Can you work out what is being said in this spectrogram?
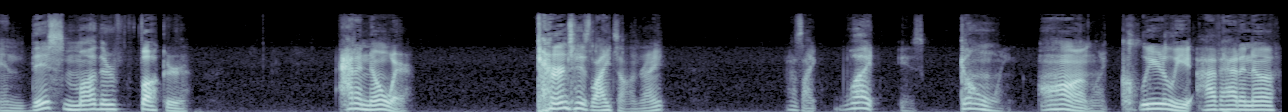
And this motherfucker, out of nowhere, turns his lights on, right? I was like, what is going on? Like, clearly, I've had enough.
